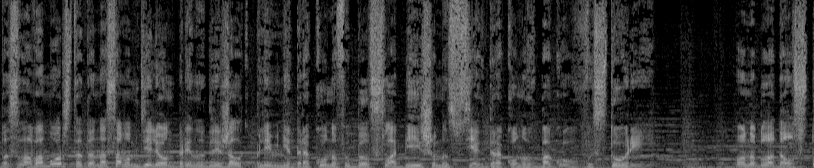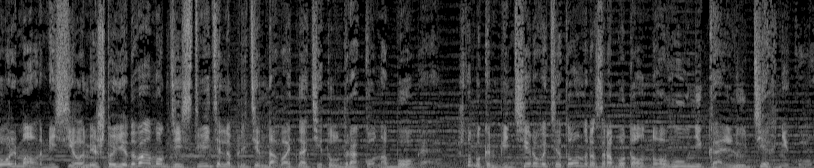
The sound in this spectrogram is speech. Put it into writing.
По словам Орстеда, на самом деле он принадлежал к племени драконов и был слабейшим из всех драконов-богов в истории. Он обладал столь малыми силами, что едва мог действительно претендовать на титул дракона-бога. Чтобы компенсировать это, он разработал новую уникальную технику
